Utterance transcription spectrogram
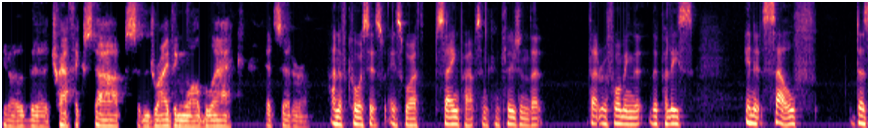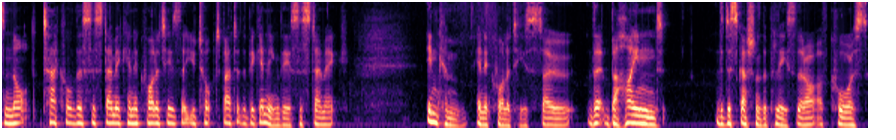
you know, the traffic stops and driving while black etc. And of course, it's it's worth saying, perhaps in conclusion, that that reforming the, the police in itself does not tackle the systemic inequalities that you talked about at the beginning, the systemic income inequalities. So that behind the discussion of the police, there are, of course,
